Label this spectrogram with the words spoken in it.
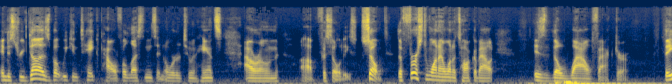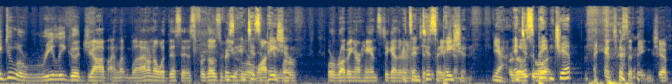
industry does, but we can take powerful lessons in order to enhance our own uh, facilities. So, the first one I want to talk about is the wow factor. They do a really good job. I, well, I don't know what this is. For those of you who are watching, we're, we're rubbing our hands together It's in anticipation. Yeah, For those are- anticipating chip. anticipating chip.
